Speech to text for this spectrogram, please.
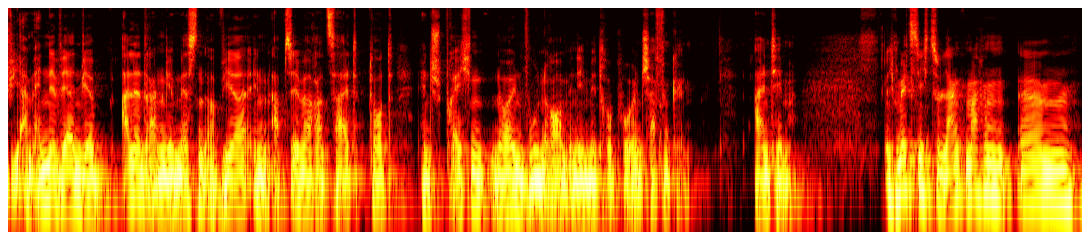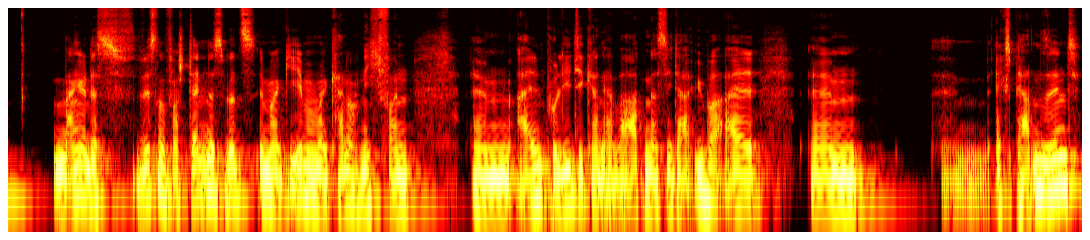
wir, am Ende werden wir alle dran gemessen, ob wir in absehbarer Zeit dort entsprechend neuen Wohnraum in den Metropolen schaffen können. Ein Thema. Ich möchte es nicht zu lang machen. Ähm, mangelndes Wissen und Verständnis wird es immer geben man kann auch nicht von ähm, allen Politikern erwarten, dass sie da überall ähm, ähm, Experten sind.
